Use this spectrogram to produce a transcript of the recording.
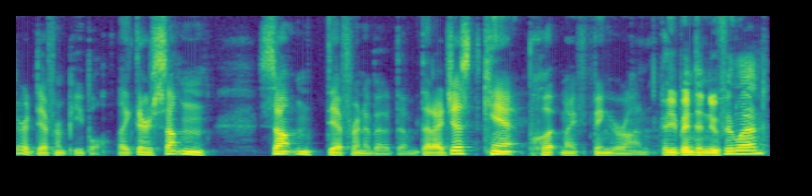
there are different people. Like there's something something different about them that I just can't put my finger on. Have you been to Newfoundland?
